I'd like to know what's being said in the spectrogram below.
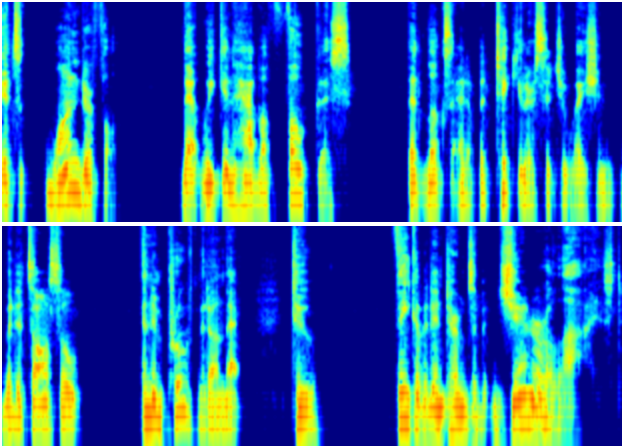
It's wonderful that we can have a focus that looks at a particular situation, but it's also an improvement on that to think of it in terms of generalized.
